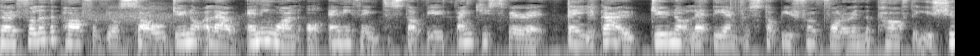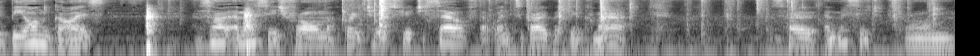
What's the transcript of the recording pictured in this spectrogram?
so follow the path of your soul do not allow anyone or anything to stop you thank you spirit there you go. Do not let the Emperor stop you from following the path that you should be on, guys. So, a message from Group 2's future self that went to go but didn't come out. So, a message from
